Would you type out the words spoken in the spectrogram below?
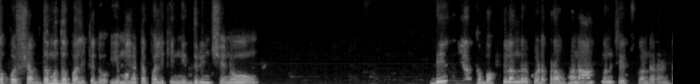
గొప్ప శబ్దముతో పలికెను ఈ మాట పలికి నిద్రించెను. దేవుని యొక్క భక్తులందరూ కూడా ప్రభు నా ఆత్మను చేర్చుకుంటారంట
